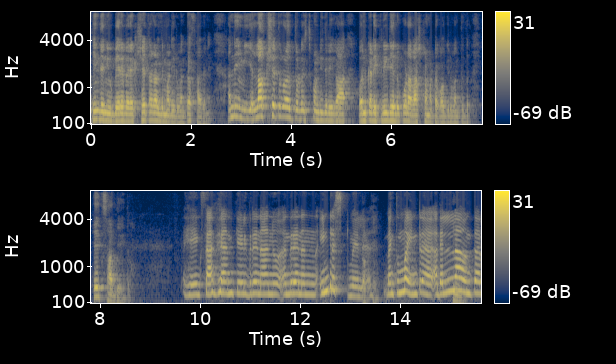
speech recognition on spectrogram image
ಹಿಂದೆ. ನೀವು ಬೇರೆ ಬೇರೆ ಕ್ಷೇತ್ರಗಳಲ್ಲಿ ಮಾಡಿರುವಂಥ ಸಾಧನೆ. ಅಂದರೆ ನೀವು ಎಲ್ಲ ಕ್ಷೇತ್ರಗಳಲ್ಲಿ ತೊಡಗಿಸ್ಕೊಂಡಿದ್ದೀರಿ. ಈಗ ಒಂದು ಕಡೆ ಕ್ರೀಡೆಯಲ್ಲೂ ಕೂಡ ರಾಷ್ಟ್ರ ಮಟ್ಟಕ್ಕೆ ಹೋಗಿರುವಂಥದ್ದು. ಹೇಗೆ ಸಾಧ್ಯ ಇದು? ಹೇಗ್ ಸಾಧ್ಯ ಅಂತ ಕೇಳಿದ್ರೆ ನಾನು ಅಂದ್ರೆ ನನ್ನ ಇಂಟ್ರೆಸ್ಟ್ ಮೇಲೆ. ನಂಗೆ ತುಂಬಾ ಇಂಟ್ರ ಅದೆಲ್ಲ ಒಂಥರ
